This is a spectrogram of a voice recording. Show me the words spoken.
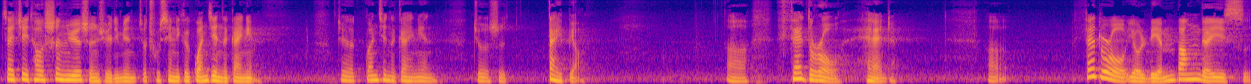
在这套圣约神学里面，就出现了一个关键的概念。这个关键的概念就是代表，呃，federal head，呃，federal 有联邦的意思。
